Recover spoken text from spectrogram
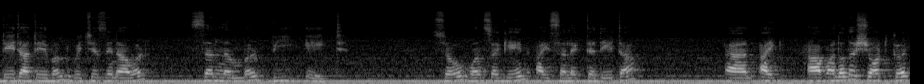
data table which is in our cell number B8 so once again I select the data and I have another shortcut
